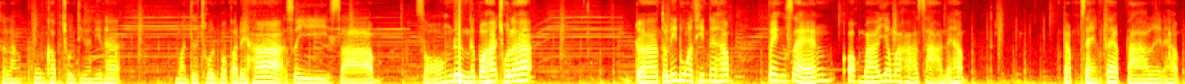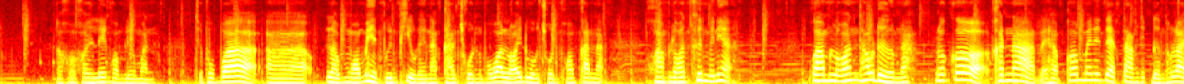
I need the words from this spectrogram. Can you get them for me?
กำลังพุ่งเข้าไปชนทีละนิดฮะมันจะชนเพร้อมกันในห้าสี่สามสองหนึ่งเรียบร้อยฮะชนแล้วฮะตัวนี้ดวงอาทิตย์นะครับ เปล่งแสงออกมาอย่างมหาศาลนะครับแบบแสงแสบตาเลยนะครับ เราค่อยๆเร่งความเร็วมัน จะพบว่าอ่าเรามองไม่เห็นพื้นผิวเลยนะการชน เพราะว่าร้อยดวงชนพร้อมกันนะความร้อนขึ้นไหมเนี่ย ความร้อนเท่าเดิมนะ แล้วก็ขนาดนะครับก็ไม่ได้แตกต่างจากเดิมเท่าไหร่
